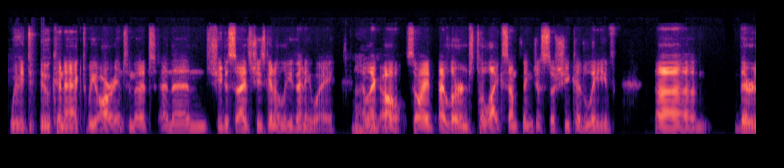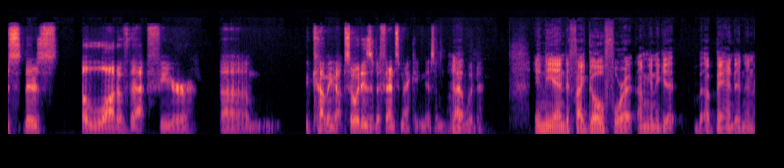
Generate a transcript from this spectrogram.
we do connect we are intimate and then she decides she's going to leave anyway uh-huh. and like oh so I, I learned to like something just so she could leave. Um, there's there's a lot of that fear um, coming up. So it is a defense mechanism i would. In the end if i go for it i'm going to get abandoned and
